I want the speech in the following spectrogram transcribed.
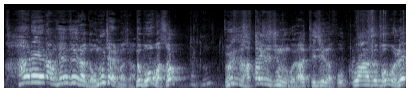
카레랑 생선이랑 너무 잘 맞아 너 먹어봤어? 왜 이렇게 가까이서 찍는 거야? 뒤질라고? 와, 너 먹어볼래?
